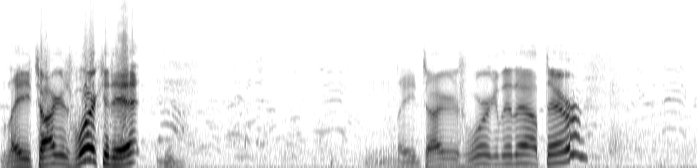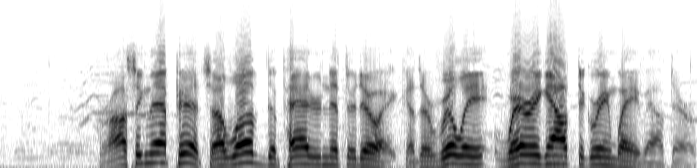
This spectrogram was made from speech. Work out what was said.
Lady Tigers working it. Lady Tigers working it out there. Crossing that pitch. I love the pattern that they're doing because they're really wearing out the green wave out there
